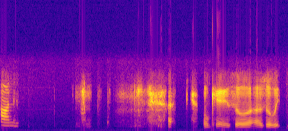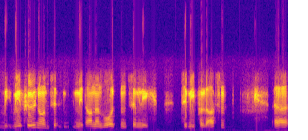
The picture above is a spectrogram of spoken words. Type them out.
honest. Also wir fühlen uns mit anderen Worten ziemlich ziemlich verlassen. Äh,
